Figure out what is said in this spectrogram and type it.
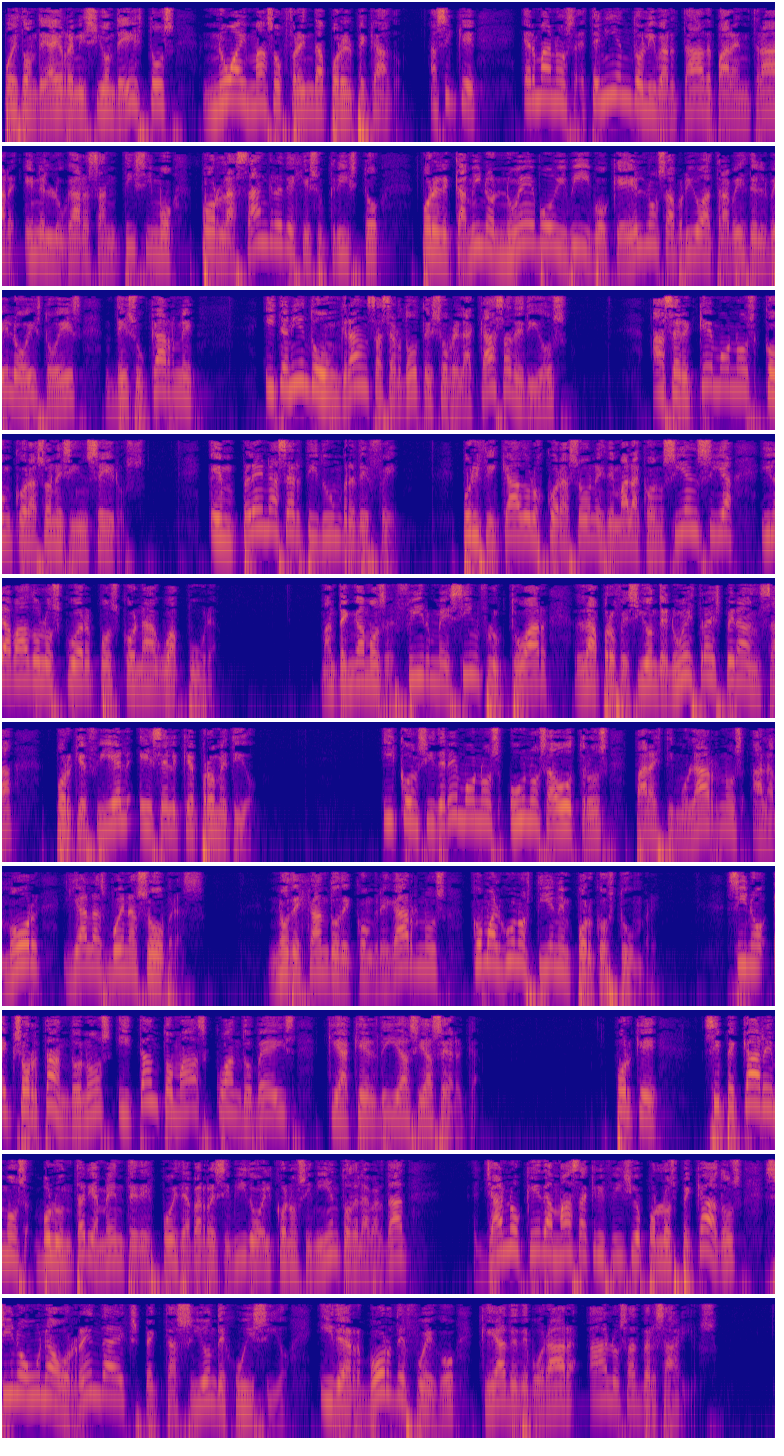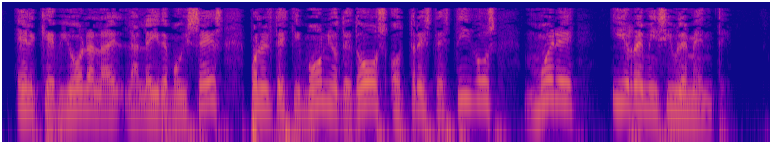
Pues donde hay remisión de estos, no hay más ofrenda por el pecado. Así que Hermanos, teniendo libertad para entrar en el lugar santísimo por la sangre de Jesucristo, por el camino nuevo y vivo que Él nos abrió a través del velo, esto es, de su carne, y teniendo un gran sacerdote sobre la casa de Dios, acerquémonos con corazones sinceros, en plena certidumbre de fe, purificados los corazones de mala conciencia y lavados los cuerpos con agua pura Mantengamos firme sin fluctuar la profesión de nuestra esperanza, porque fiel es el que prometió. Y considerémonos unos a otros para estimularnos al amor y a las buenas obras, no dejando de congregarnos como algunos tienen por costumbre, sino exhortándonos y tanto más cuando veis que aquel día se acerca. Porque si pecaremos voluntariamente después de haber recibido el conocimiento de la verdad, ya no queda más sacrificio por los pecados, sino una horrenda expectación de juicio y de hervor de fuego que ha de devorar a los adversarios. El que viola la, la ley de Moisés por el testimonio de dos o tres testigos muere irremisiblemente.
